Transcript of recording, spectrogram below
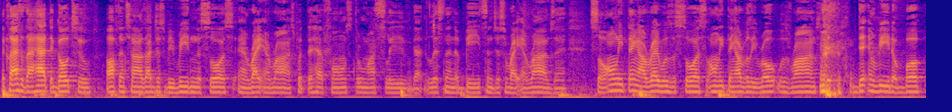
the classes I had to go to, oftentimes I'd just be reading the source and writing rhymes. Put the headphones through my sleeve, got listening to beats and just writing rhymes. And so only thing I read was the source. Only thing I really wrote was rhymes. Did- Didn't read a book,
